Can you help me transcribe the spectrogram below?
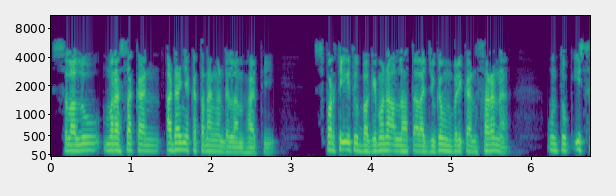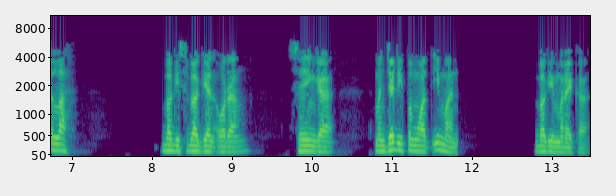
selalu merasakan adanya ketenangan dalam hati. Seperti itu bagaimana Allah Ta'ala juga memberikan sarana untuk islah bagi sebagian orang, sehingga menjadi penguat iman bagi mereka.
